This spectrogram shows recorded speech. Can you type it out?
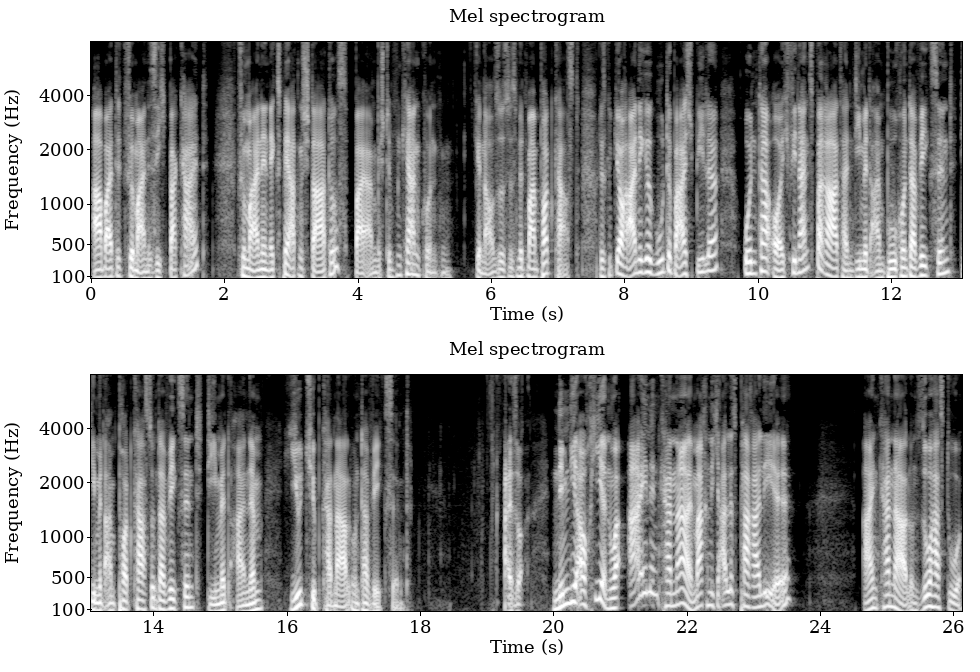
arbeitet für meine Sichtbarkeit, für meinen Expertenstatus bei einem bestimmten Kernkunden. Genauso ist es mit meinem Podcast. Und es gibt ja auch einige gute Beispiele unter euch Finanzberatern, die mit einem Buch unterwegs sind, die mit einem Podcast unterwegs sind, die mit einem YouTube-Kanal unterwegs sind. Also, nimm dir auch hier nur einen Kanal, mach nicht alles parallel, ein Kanal. Und so hast du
